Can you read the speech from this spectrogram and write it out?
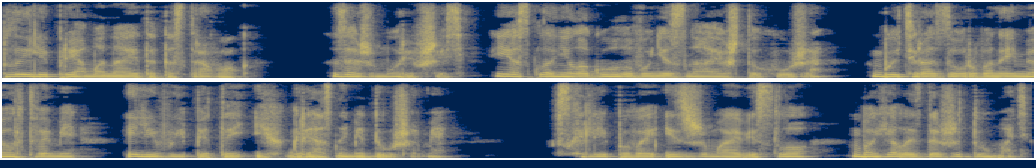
плыли прямо на этот островок. Зажмурившись, я склонила голову, не зная, что хуже – быть разорванной мертвыми или выпитой их грязными душами. Всхлипывая и сжимая весло, боялась даже думать.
